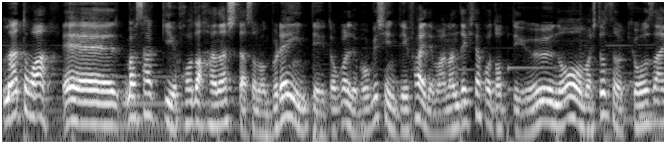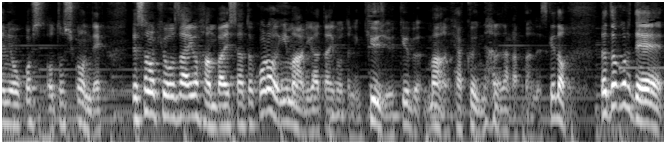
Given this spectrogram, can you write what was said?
あ、あとは、えー、まあ、さっきほど話したそのブレインっていうところで僕自身 DeFi で学んできたことっていうのを、まあ、一つの教材に起こし落とし込んで、で、その教材を販売したところ、今ありがたいことに99部、まあ、100にならなかったんですけど、ところで、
